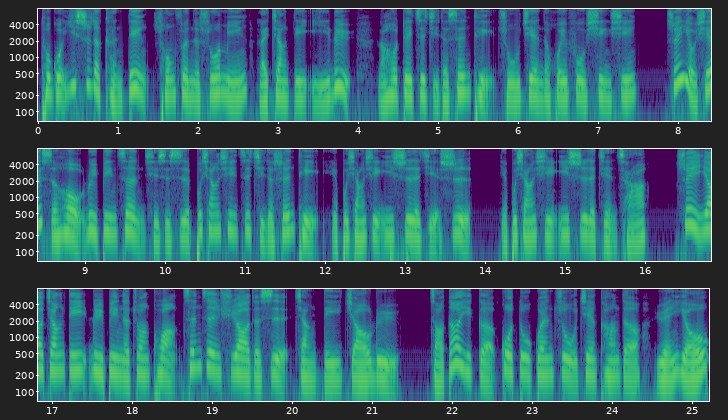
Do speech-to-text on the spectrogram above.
透过医师的肯定、充分的说明来降低疑虑，然后对自己的身体逐渐的恢复信心。所以有些时候绿病症其实是不相信自己的身体，也不相信医师的解释，也不相信医师的检查。所以要降低绿病的状况，真正需要的是降低焦虑，找到一个过度关注健康的缘由。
